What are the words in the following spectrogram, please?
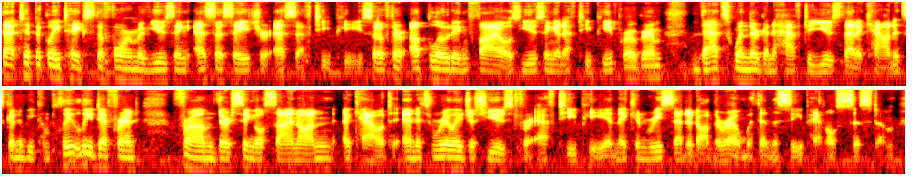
that typically takes the form of using SSH or SFTP. So if they're uploading files using an FTP program, that's when they're going to have to use that account. It's going to be completely different from their single sign-on account, and it's really just used for FTP, and they can reset it on their own within the cPanel system.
